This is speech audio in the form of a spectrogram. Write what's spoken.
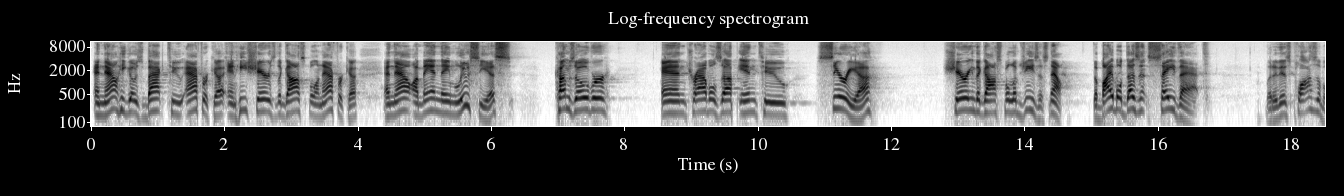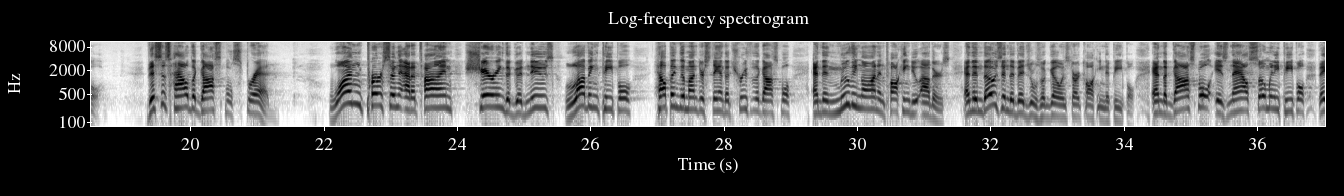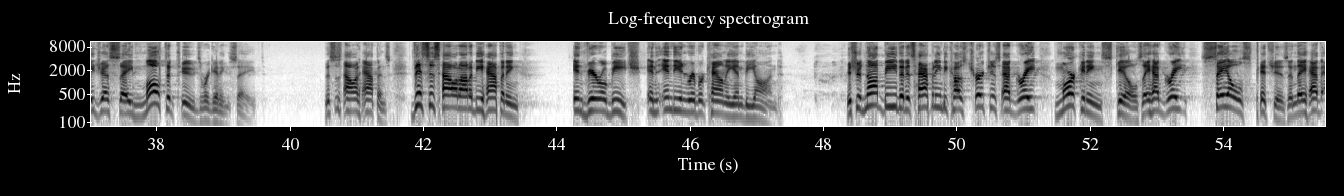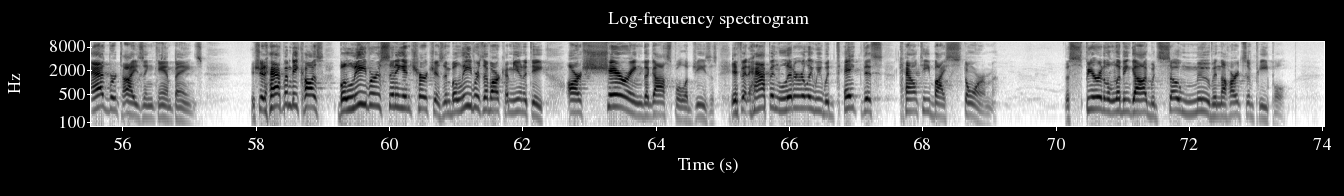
And now he goes back to Africa and he shares the gospel in Africa. And now a man named Lucius comes over and travels up into Syria sharing the gospel of Jesus. Now, the Bible doesn't say that, but it is plausible. This is how the gospel spread one person at a time, sharing the good news, loving people, helping them understand the truth of the gospel, and then moving on and talking to others. And then those individuals would go and start talking to people. And the gospel is now so many people, they just say multitudes were getting saved. This is how it happens. This is how it ought to be happening in Vero Beach, in Indian River County, and beyond. It should not be that it's happening because churches have great marketing skills, they have great sales pitches, and they have advertising campaigns. It should happen because believers sitting in churches and believers of our community are sharing the gospel of Jesus. If it happened literally, we would take this county by storm. The Spirit of the living God would so move in the hearts of people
